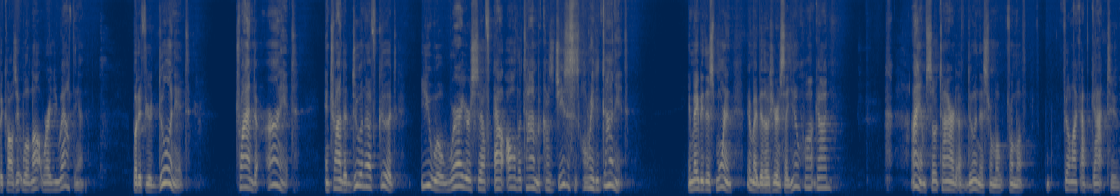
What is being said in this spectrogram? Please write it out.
because it will not wear you out then. But if you're doing it, trying to earn it, and trying to do enough good, you will wear yourself out all the time because Jesus has already done it. And maybe this morning, there may be those here and say, you know what, God? I am so tired of doing this from a, from a feeling like I've got to.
